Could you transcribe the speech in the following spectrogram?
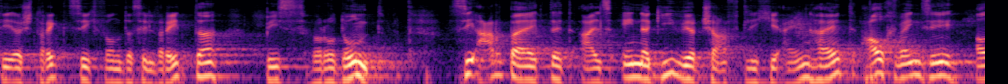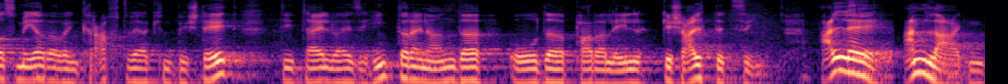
die erstreckt sich von der Silvretta bis Rodund. Sie arbeitet als energiewirtschaftliche Einheit, auch wenn sie aus mehreren Kraftwerken besteht, die teilweise hintereinander oder parallel geschaltet sind. Alle Anlagen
